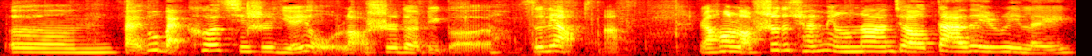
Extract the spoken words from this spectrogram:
嗯，百度百科其实也有老师的这个资料啊。然后老师的全名呢叫大卫瑞雷，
